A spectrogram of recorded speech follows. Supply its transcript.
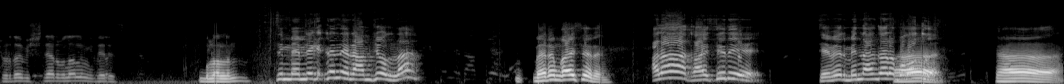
Şurada bir şeyler bulalım gideriz. Bulalım. Sizin memleketler nere amcaoğlu la? Benim Kayseri. Ana Kayseri. Severim ben de Ankara Ha. Balatlı. He.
